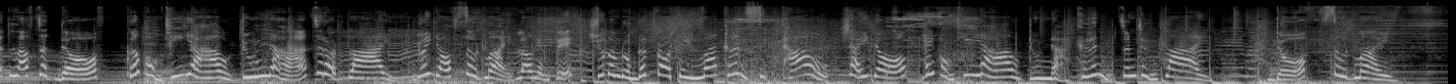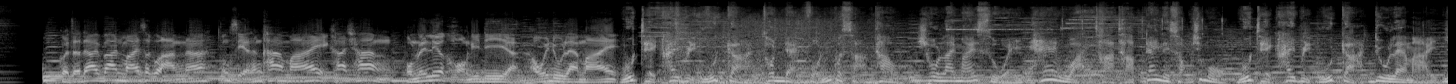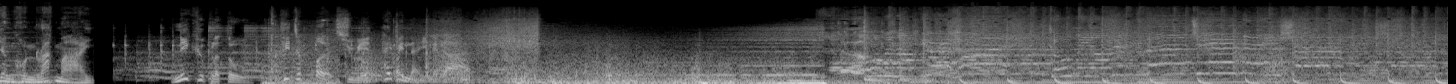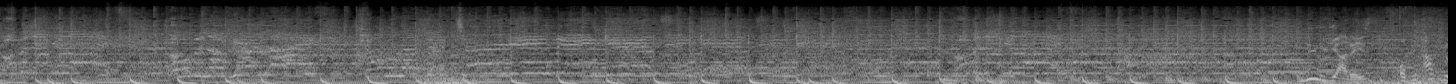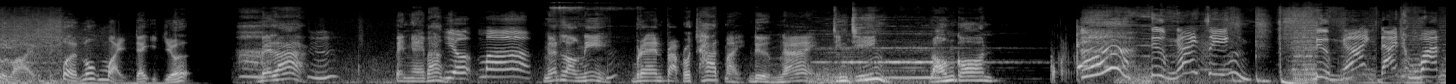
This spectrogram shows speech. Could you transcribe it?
ล็ดลับจากโดฟเพื่อผมที่ยาว ดูหนาจรดปลาย ด้วยโดฟสูตรใหม่ลองแอนฟิกช่วยบำรุงด้วยโปรตีนมากขึ้น 10 เท่า ใช้โดฟให้ผมที่ยาว ดูหนาขึ้นจนถึงปลาย โดฟสูตรใหม่ กว่าจะได้บ้านไม้สักหลังนะ ต้องเสียทั้งค่าไม้ ค่าช่าง ผมเลยเลือกของดีๆอะเอาไว้ดูแลไม้วูดเทคไฮบริดวูดการ์ดทนแดดฝนกว่า 3 เท่า โชว์ลายไม้สวย แห้งไวทาทับได้ใน 2 ชั่วโมงวูดเทคไฮบริดวูดการ์ดดูแลไม้ยังคนรักไม้ นี่คือประตูที่จะเปิดชีวิตให้ไปไหนก็ได้ New Yaris Open Up Your Life เปิดโลกใหม่ได้อีกเยอะ เบลล่า เป็นไงบ้าง เยอะมาก งั้นลองนี่ แบรนด์ปรับรสชาติใหม่ ดื่มง่าย จริง ๆ ลองก่อน ดื่มง่ายจริง ดื่มง่ายได้ทั้งวัน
